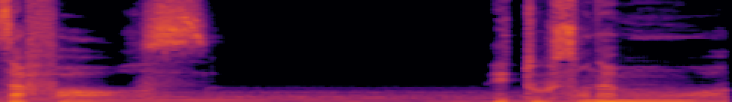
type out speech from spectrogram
sa force et tout son amour.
